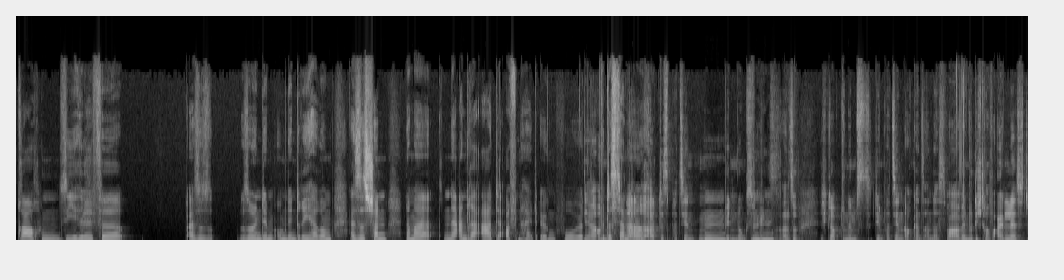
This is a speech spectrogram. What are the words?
brauchen Sie Hilfe? Also so in dem, um den Dreh herum. Also es ist schon nochmal eine andere Art der Offenheit irgendwo. Wird, Ja, und wird das dann eine auch. andere Art des Patientenbindungsverhältnisses. Also ich glaube, du nimmst den Patienten auch ganz anders wahr, wenn du dich darauf einlässt,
